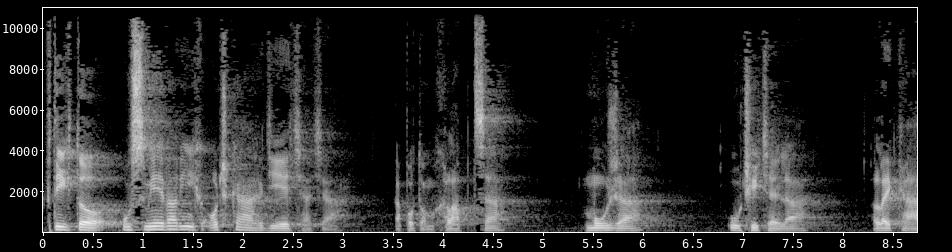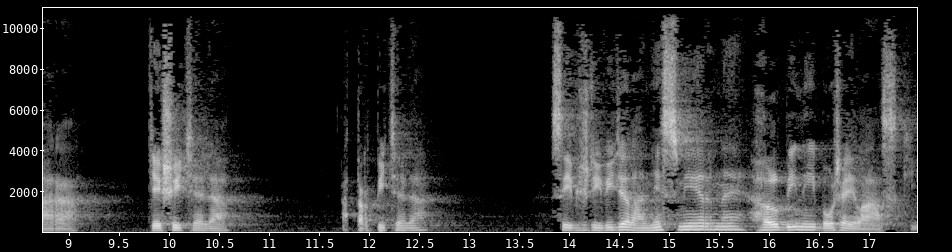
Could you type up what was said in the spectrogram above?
V týchto usmievavých očkách dieťaťa a potom chlapca, muža, učiteľa, lekára, tešiteľa, a trpiteľa, si vždy videla nesmierne hlbiny Božej lásky.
